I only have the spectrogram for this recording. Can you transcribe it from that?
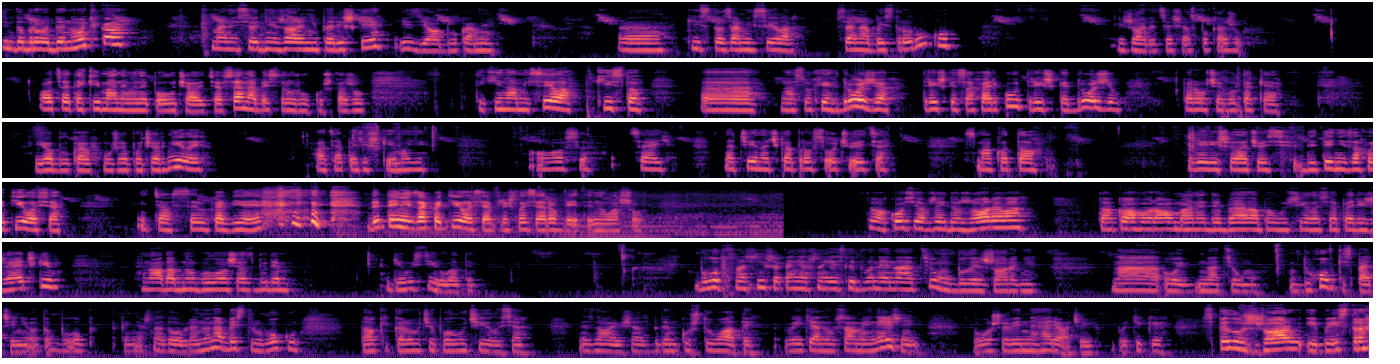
Всім доброго диночка. У мене сьогодні жарені пиріжки із яблуками. Е, кісто замісила все на бистру руку. І жариться, зараз покажу. Оце такі в мене вони получаються. Все на бистру руку ж кажу. Такі намісила кісто е, на сухих дрожжах, трішки сахарку, трішки дрожжів. Коротше, отаке. Яблука вже почерніли. А це пиріжки мої. Ось цей начиночка просочується. Смакота. Вирішила щось дитині захотілося. І ця сируха б'є. Дитині захотілося, прийшлося робити. Ну а що? Так, ось я вже й дожарила. Така гора в мене дебела получилася пиріжечків. Надобно було, зараз будемо дегустувати. Було б смачніше, звісно, якщо б вони на цьому були зжарені. На, ой, на цьому. В духовці спечені, ото було б, звісно, добре. Ну на бистру року так і, коротше, вийшло. Не знаю, зараз будемо куштувати. Витягнув самий нижній, тому що він не гарячий, бо тільки з пилу з жару і швидко.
